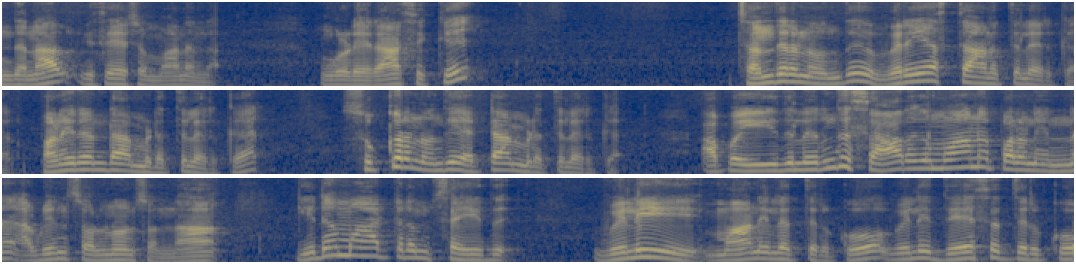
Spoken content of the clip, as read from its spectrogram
இந்த நாள் விசேஷமான நாள். உங்களுடைய ராசிக்கு சந்திரன் வந்து விரயஸ்தானத்தில் இருக்கார். பன்னிரெண்டாம் இடத்தில் இருக்கார். சுக்கரன் வந்து எட்டாம் இடத்தில் இருக்கார். அப்போ இதிலிருந்து சாதகமான பலன் என்ன அப்படின்னு சொல்லணும்னு சொன்னால் இடமாற்றம் செய்து வெளி மாநிலத்திற்கோ வெளி தேசத்திற்கோ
